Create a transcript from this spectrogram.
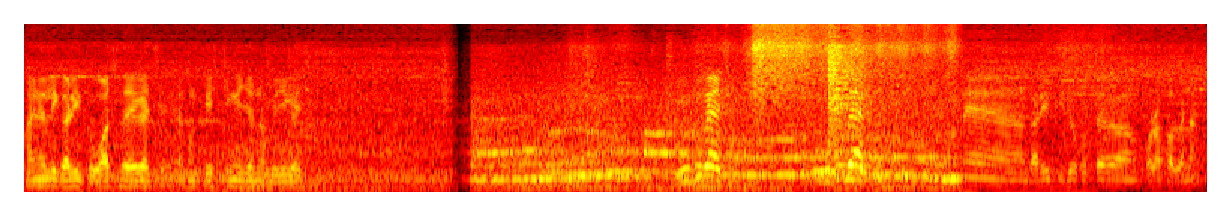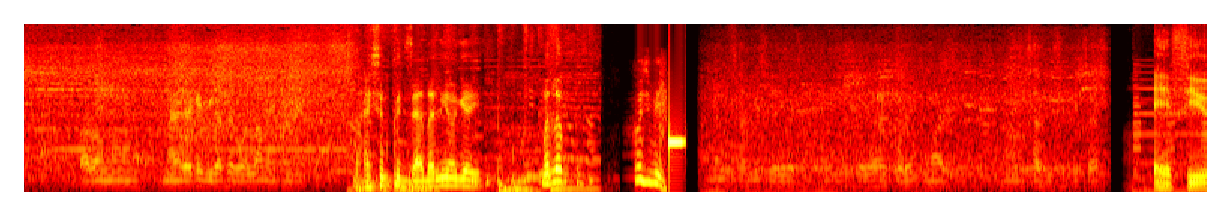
ফাইনালি গাড়ি ওয়াশ হয়ে গেছে এখন টেস্টিংয়ের জন্য বেরিয়ে গেছে। মানে গাড়ির ভিডিও করতে করা হবে না। কারণ ম্যানেজারকে জিজ্ঞাসা করলাম এখানে ভাই সাহেব কিছু জ্যাদা নিয়ে গেই মতলব কুছ ভি সার্ভিস হয়ে গেছে। পরে আমার A few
